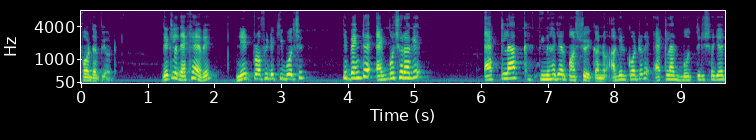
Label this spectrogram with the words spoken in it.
for the period দেখলে দেখা যাবে নেট প্রফিটে কি বলছে? যে ব্যাংকটা এক বছর আগে এক লাখ তিন হাজার পাঁচশো একান্ন, আগের কোয়ার্টারে এক লাখ বত্রিশ হাজার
